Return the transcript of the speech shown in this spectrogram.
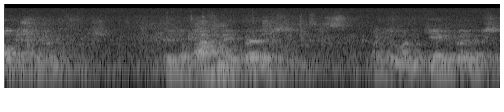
όποιος και να είναι μικρός. Τρίτο βάθμια εκπαίδευση, επαγγελματική εκπαίδευση,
